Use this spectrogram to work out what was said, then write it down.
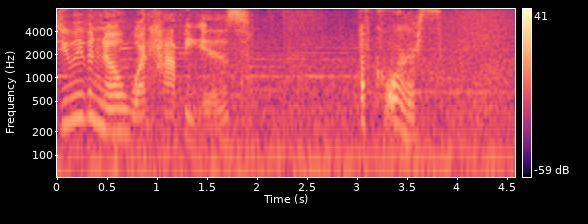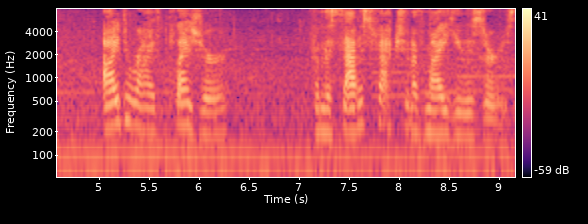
Do you even know what happy is? Of course. I derive pleasure from the satisfaction of my users.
